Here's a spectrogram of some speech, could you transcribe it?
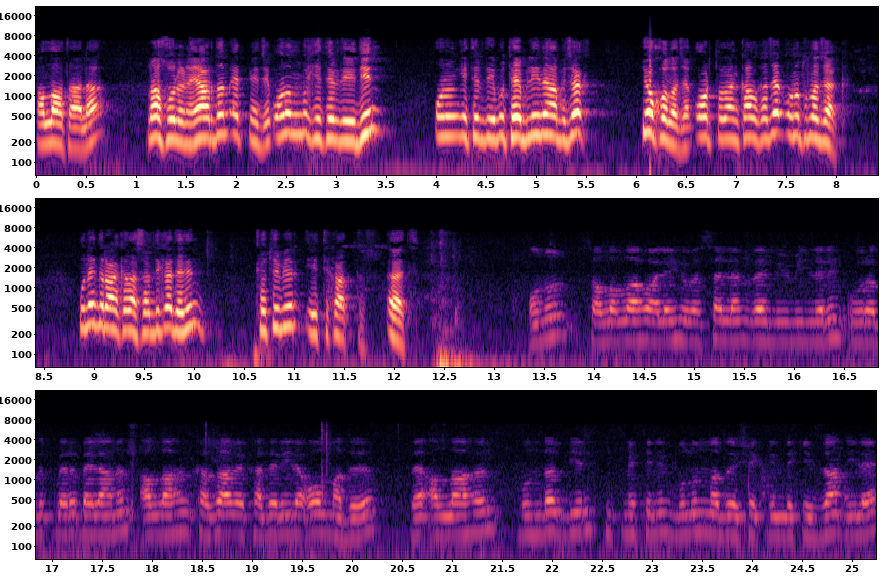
allah Teala Resulüne yardım etmeyecek. Onun bu getirdiği din, onun getirdiği bu tebliğ ne yapacak? Yok olacak. Ortadan kalkacak, unutulacak. Bu nedir arkadaşlar? Dikkat edin. Kötü bir itikattır. Evet. onun sallallahu aleyhi ve sellem ve müminlerin uğradıkları belanın Allah'ın kaza ve kaderiyle olmadığı ve Allah'ın bunda bir hikmetinin bulunmadığı şeklindeki zan ile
